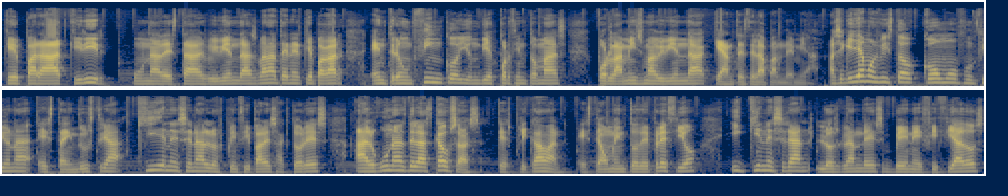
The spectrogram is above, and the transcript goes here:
que para adquirir una de estas viviendas van a tener que pagar entre un 5 y un 10% más por la misma vivienda que antes de la pandemia. Así que ya hemos visto cómo funciona esta industria, quiénes eran los principales actores, algunas de las causas que explicaban este aumento de precio y quiénes eran los grandes beneficiados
